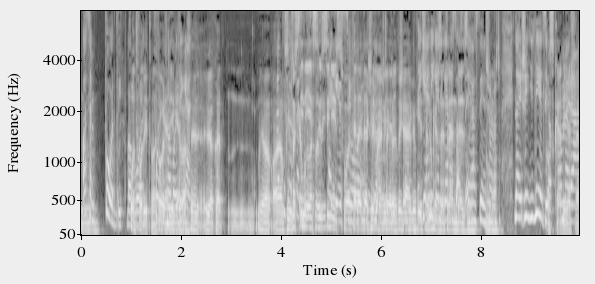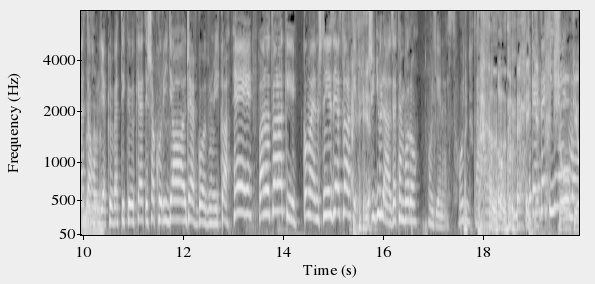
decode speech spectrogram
Azt hiszem fordítva volt. fordítva, Fordítva igen, igen. igen. Azt, ő akart mm, Hát aztán- színész, színész volt eredetileg, igen. ugye Igen, igen, Igen, rendezni. azt én is olvastam. Na és így nézi a kamerát, ahol ugye követik őket, és akkor így a Jeff Goldblum így, hé, van ott valaki? Komolyan, most nézi ezt valaki? És így ül az Etenboró, hogy én ezt, hogy utálom? Sok jó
